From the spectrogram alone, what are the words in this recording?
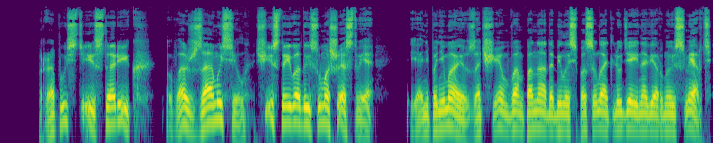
— Пропусти, старик, ваш замысел — чистой воды сумасшествие — я не понимаю, зачем вам понадобилось посылать людей на верную смерть?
